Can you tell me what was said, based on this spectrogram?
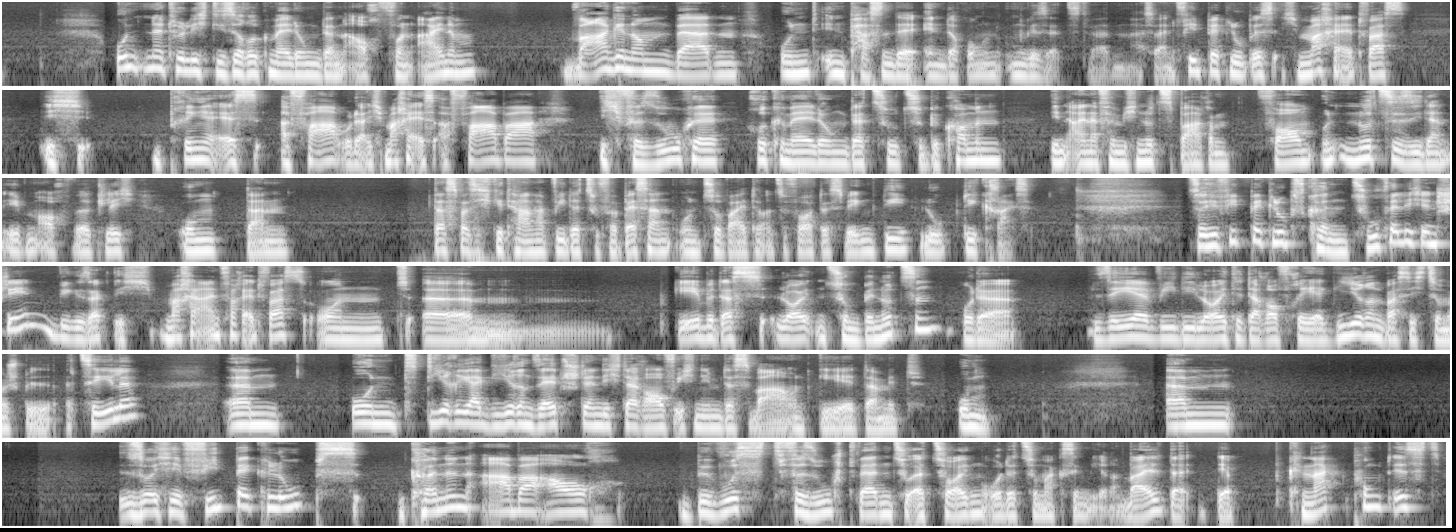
Und natürlich diese Rückmeldungen dann auch von einem wahrgenommen werden und in passende Änderungen umgesetzt werden. Also ein Feedback Loop ist, ich mache etwas, ich bringe es erfahr oder ich mache es erfahrbar, ich versuche Rückmeldungen dazu zu bekommen in einer für mich nutzbaren Form und nutze sie dann eben auch wirklich, um dann das, was ich getan habe, wieder zu verbessern und so weiter und so fort. Deswegen die Loop, die Kreise. Solche Feedback Loops können zufällig entstehen. Wie gesagt, ich mache einfach etwas und ähm, gebe das Leuten zum Benutzen oder sehe, wie die Leute darauf reagieren, was ich zum Beispiel erzähle. Ähm, und die reagieren selbstständig darauf, ich nehme das wahr und gehe damit um. Ähm, solche Feedback-Loops können aber auch bewusst versucht werden zu erzeugen oder zu maximieren, weil da, der Knackpunkt ist,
